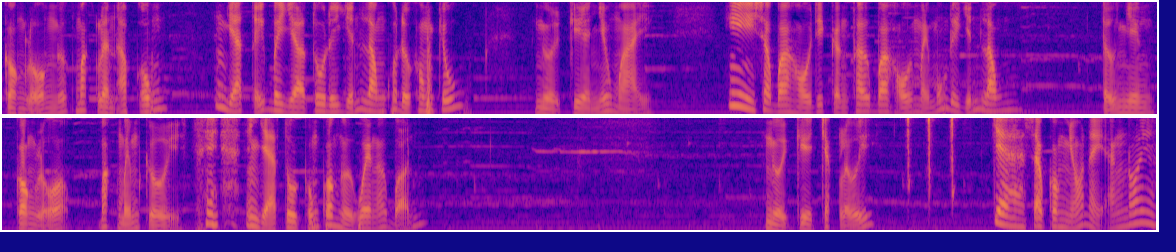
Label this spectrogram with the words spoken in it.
Con lụa ngước mắt lên ấp úng. Dạ tỷ bây giờ tôi đi Vĩnh Long có được không chú? Người kia nhíu mày. Hi, sao ba hồi đi Cần Thơ ba hội mày muốn đi Vĩnh Long? Tự nhiên con lụa bắt mỉm cười. dạ tôi cũng có người quen ở bển. Người kia chắc lưỡi. Chà, sao con nhỏ này ăn nói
